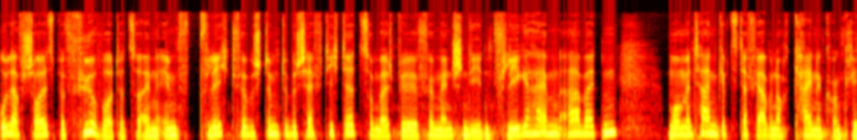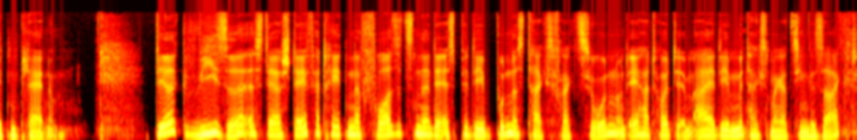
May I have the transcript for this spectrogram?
Olaf Scholz befürwortet so eine Impfpflicht für bestimmte Beschäftigte, zum Beispiel für Menschen, die in Pflegeheimen arbeiten. Momentan gibt es dafür aber noch keine konkreten Pläne. Dirk Wiese ist der stellvertretende Vorsitzende der SPD-Bundestagsfraktion und er hat heute im ARD-Mittagsmagazin gesagt,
